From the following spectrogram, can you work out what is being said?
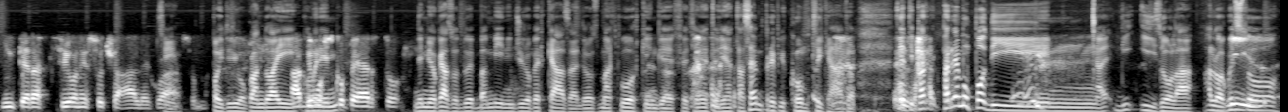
interazione sociale qua, sì. insomma. Poi ti dico, quando hai, come Abbiamo nel, scoperto nel mio caso, due bambini in giro per casa, dello smart working Esatto. effettivamente diventa sempre più complicato. Senti, par- Esatto. parliamo un po' di, mh, di Isola. Allora, questo,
